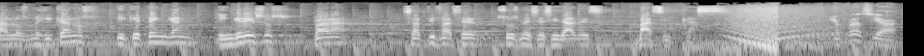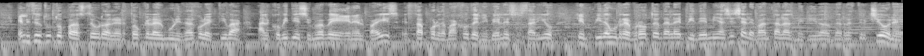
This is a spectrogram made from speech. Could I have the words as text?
a los mexicanos y que tengan ingresos para satisfacer sus necesidades básicas. Francia, el Instituto Pasteur alertó que la inmunidad colectiva al COVID-19 en el país está por debajo del nivel necesario que impida un rebrote de la epidemia si se levantan las medidas de restricciones.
